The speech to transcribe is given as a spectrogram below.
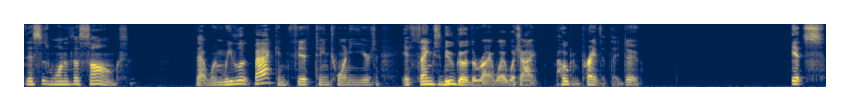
This is one of the songs that when we look back in 15, 20 years, if things do go the right way, which I hope and pray that they do. It's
